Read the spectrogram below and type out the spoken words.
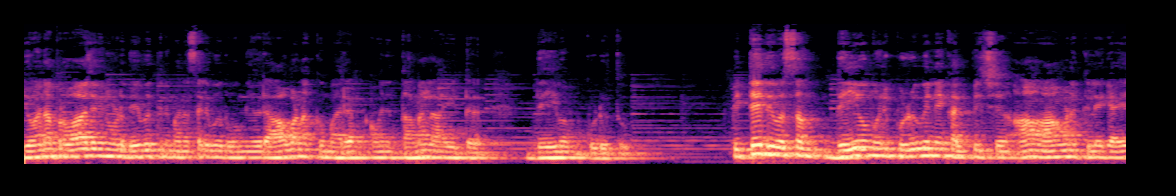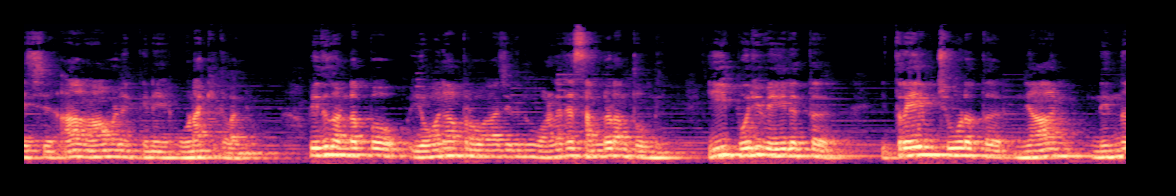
യോന പ്രവാചകനോട് ദൈവത്തിന് മനസ്സലിവ് തോന്നിയ ഒരു ആവണക്ക് മരം അവന് തണലായിട്ട് ദൈവം കൊടുത്തു. പിറ്റേ ദിവസം ദൈവം ഒരു പുഴുവിനെ കൽപ്പിച്ച് ആ ആവണക്കിലേക്ക് അയച്ച് ആ ആവണക്കിനെ ഉണക്കി കളഞ്ഞു ഇത് കണ്ടപ്പോ യോന പ്രവാചകന് വളരെ സങ്കടം തോന്നി. ഈ പൊരി വെയിലത്ത് ഇത്രയും ചൂടത്ത് ഞാൻ നിന്ന്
